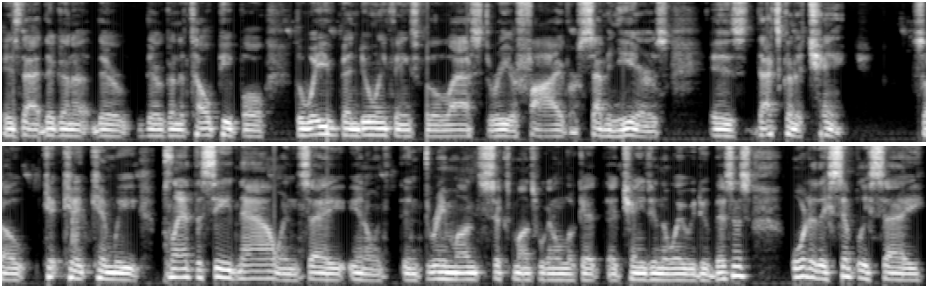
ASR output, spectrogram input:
is that they're going to they're they're going to tell people the way you've been doing things for the last 3 or 5 or 7 years is that's going to change so can, can, can, we plant the seed now and say, you know, in, three months, six months, we're going to look at, at changing the way we do business? Or do they simply say,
